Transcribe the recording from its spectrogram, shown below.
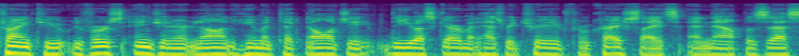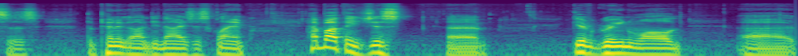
trying to reverse engineer non human technology the U.S. government has retrieved from crash sites and now possesses. The Pentagon denies this claim. How about they just uh, give Greenewald uh,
